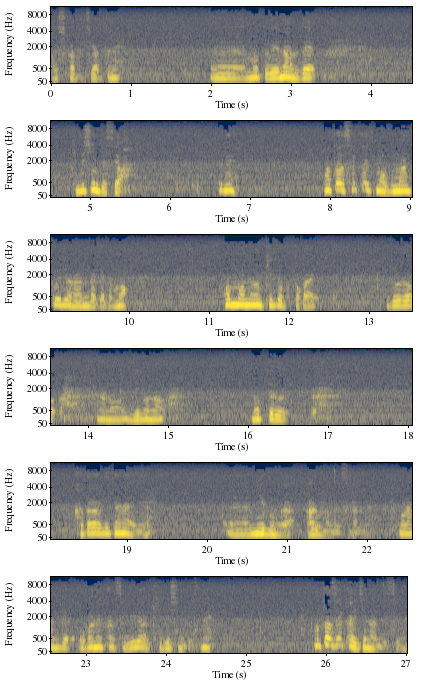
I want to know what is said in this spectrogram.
投資家と違ってね、えー、もっと上なんで、厳しいんですよ。でね、また世界一の億万長者なんだけども、本物の貴族とか、いろいろ、あの、自分の持ってる肩書きじゃないね、えー身分があるものですからね、そこら辺でお金稼ぎが厳しいんですね。本当は世界一なんですよね。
